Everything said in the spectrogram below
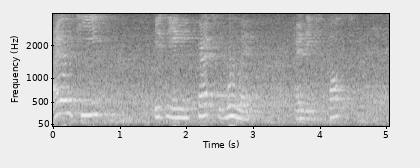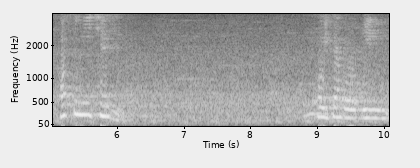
IoT is in fast movement and is cost, constantly changing. For example, in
